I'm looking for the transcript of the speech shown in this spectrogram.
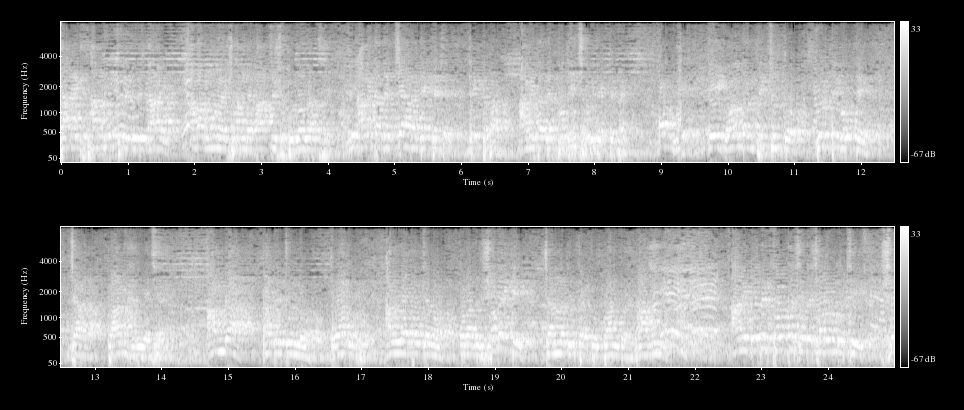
গাড়ির সামনে উঠে যদি দাঁড়াই, আমার মনে হয় সামনে বাচ্চু শুধু দৌড়াচ্ছে। আমি তাদের চেহারা দেখতে দেখতে পাই। আমি তাদের প্রতিচ্ছবি দেখতে পাই এই গণতান্ত্রিক যুদ্ধ করতে করতে যারা প্রাণ হারিয়েছেন আমরা তাদের জন্য দোয়া করি আল্লাহ যেন ওনাদের সবাইকে জান্নাতুল ফেরদৌস দান করেন। আমিন। আমি গভীর শ্রদ্ধার সাথে স্মরণ করছি সে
